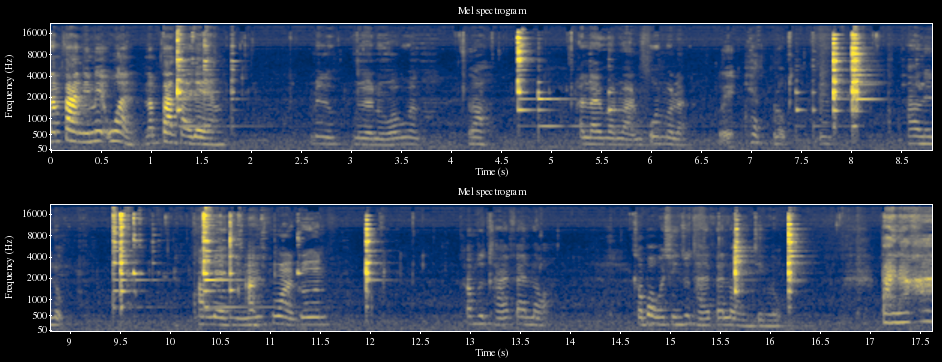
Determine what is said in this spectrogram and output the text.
น้ำตาลนี้ไม่อ้วน น้ำตาลทรายแดงไม่รู้เรือหนูว่าอ้วนเหรออะไรหวานๆอ้วนหมดแหละ เฮ้ยหกลูกอืม เอาเลยลูก เอาเลยอืมอะหวานเกินคำสุดท้ายแฟนหล่อเขาบอกว่าชิ้นสุดท้ายแฟนหล่อจริงๆลูก ไปแล้วค่ะ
